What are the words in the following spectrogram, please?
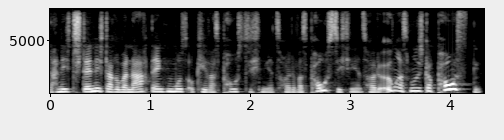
da nicht ständig darüber nachdenken muss, okay, was poste ich denn jetzt heute? Was poste ich denn jetzt heute? Irgendwas muss ich doch posten.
